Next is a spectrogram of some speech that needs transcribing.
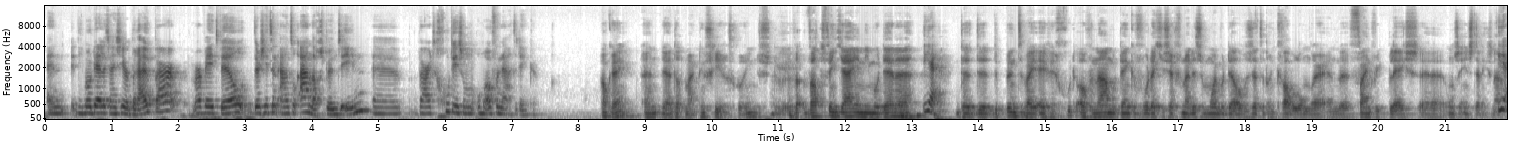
En die modellen zijn zeer bruikbaar, maar weet wel, er zitten een aantal aandachtspunten in eh, waar het goed is om, om over na te denken. Oké, en ja, dat maakt nieuwsgierig, Corine. Dus eh, wa- wat vind jij in die modellen Ja, de, de, de punten waar je even goed over na moet denken voordat je zegt van nou dit is een mooi model, we zetten er een krabbel onder en we find replace eh, onze instellingsnaam. Ja,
